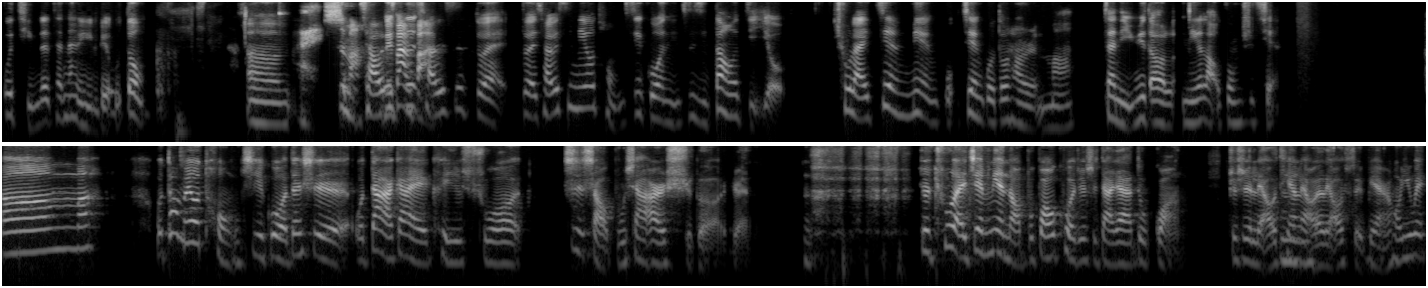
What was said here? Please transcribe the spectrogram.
不停的在那里流动。嗯，哎，是吗？乔伊斯，没办法乔伊斯，对对，乔伊斯，你有统计过你自己到底有出来见面过见过多少人吗？在你遇到了你老公之前？嗯，我倒没有统计过，但是我大概可以说至少不下二十个人。嗯，就出来见面的，不包括就是大家都光就是聊天嗯聊一聊随便。然后因为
